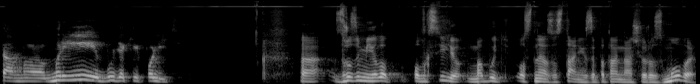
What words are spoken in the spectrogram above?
там е, мрії будь-яких політиків. Е, Зрозуміло, Олексію, мабуть, одне з останніх запитань нашої розмови.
